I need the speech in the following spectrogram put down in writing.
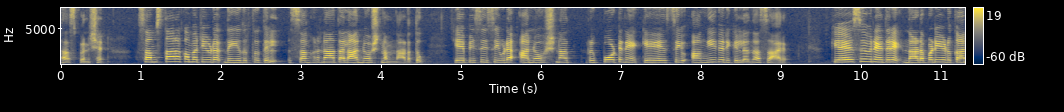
സസ്പെൻഷൻ. സംസ്ഥാന കമ്മിറ്റിയുടെ നേതൃത്വത്തിൽ സംഘടനാതല അന്വേഷണം നടത്തും. കെ പി സി സിയുടെ അന്വേഷണ റിപ്പോർട്ടിനെ കെ എസ് യു അംഗീകരിക്കില്ലെന്ന് സാരം. കെ എസ് യുവിനെതിരെ നടപടിയെടുക്കാൻ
